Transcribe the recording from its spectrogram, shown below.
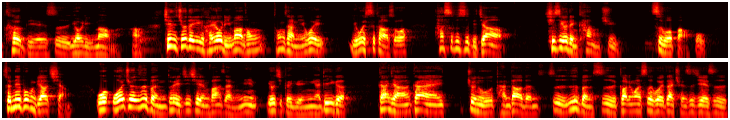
特别是有礼貌嘛，啊，其实觉得一个很有礼貌，通通常你会也会思考说，他是不是比较，其实有点抗拒自我保护，所以那部分比较强。我我会觉得日本对机器人发展里面有几个原因啊，第一个，刚才讲，刚才俊如谈到的是日本是高龄化社会，在全世界是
